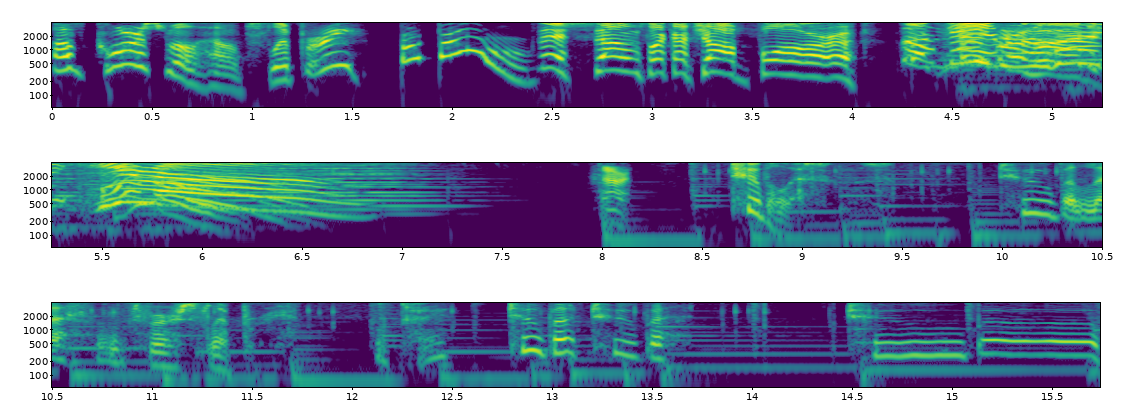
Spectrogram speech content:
Of course we'll help, Slippery. This sounds like a job for the neighborhood. Heroes! Ah, tuba lessons. Tuba lessons for Slippery. Okay. Tuba, tuba, tuba.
